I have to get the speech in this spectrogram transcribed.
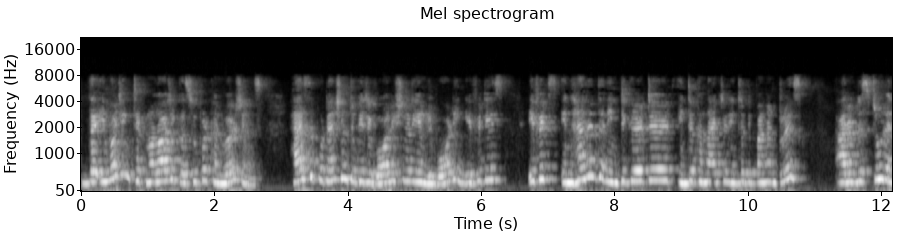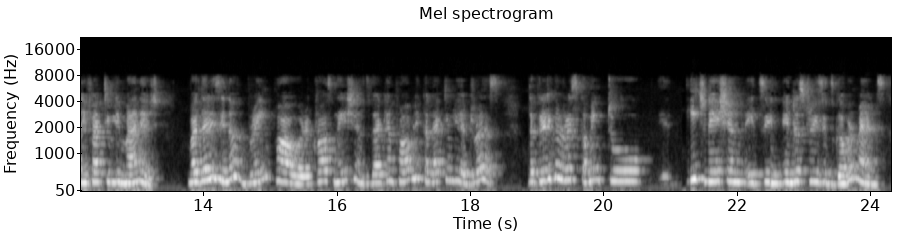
the emerging technological superconvergence has the potential to be revolutionary and rewarding if it is if its inherent and integrated, interconnected, interdependent risks are understood and effectively managed. But there is enough brain power across nations that can probably collectively address the critical risks coming to each nation, its industries, its governments.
